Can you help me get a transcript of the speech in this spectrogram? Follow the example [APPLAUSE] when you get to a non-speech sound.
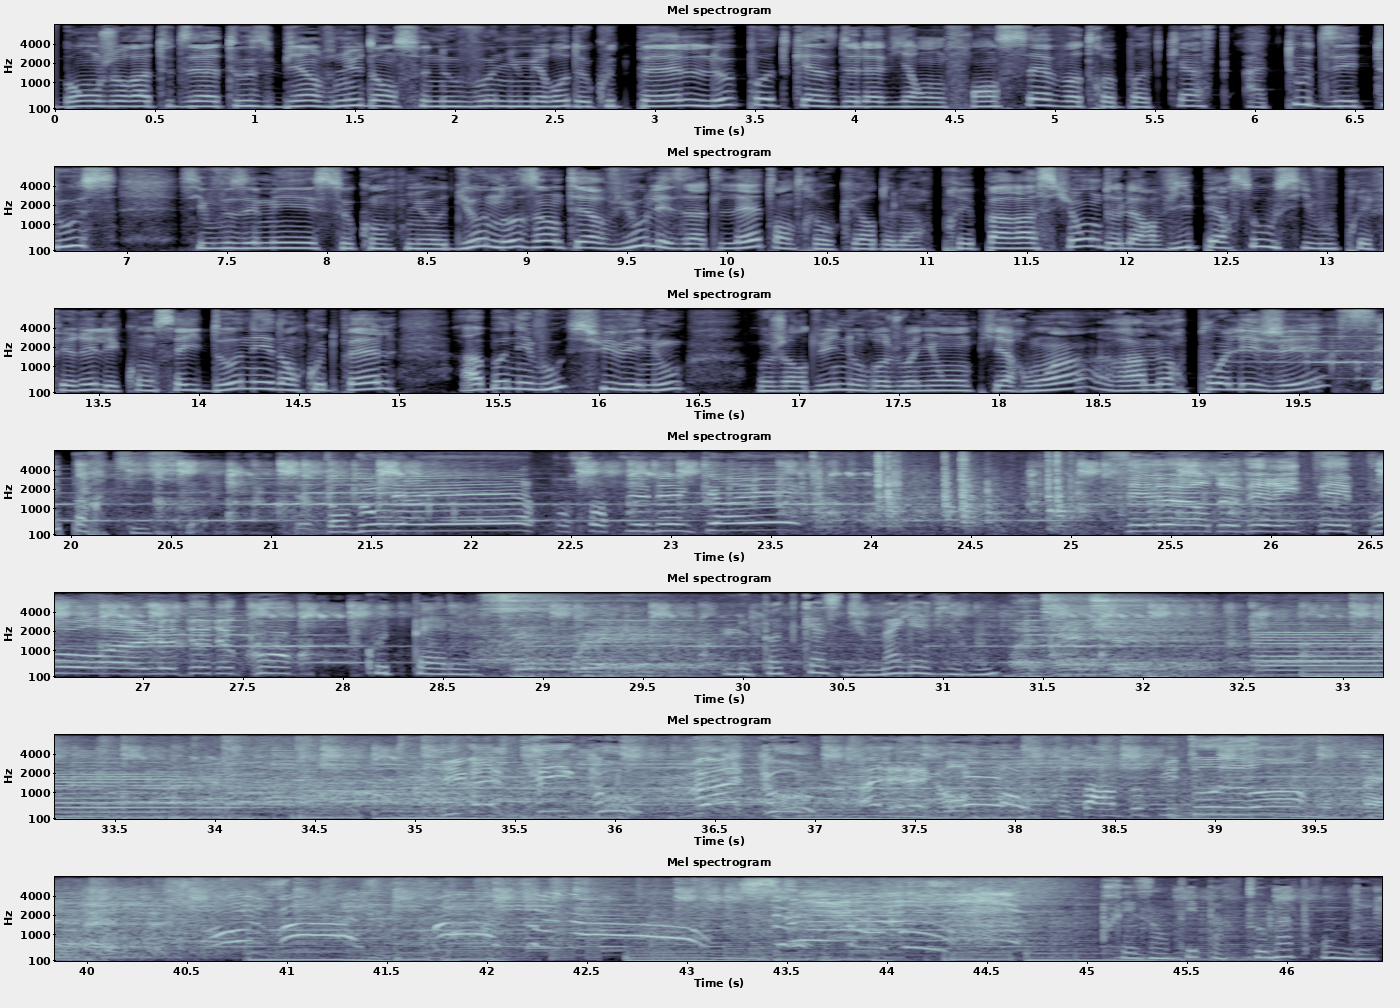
Bonjour à toutes et à tous, bienvenue dans ce nouveau numéro de Coup de pelle, le podcast de l'aviron français, votre podcast à toutes et tous. Si vous aimez ce contenu audio, nos interviews, les athlètes entrés au cœur de leur préparation, de leur vie perso ou si vous préférez les conseils donnés dans Coup de pelle, abonnez-vous, suivez-nous. Aujourd'hui, nous rejoignons Pierre Rouen, rameur poids léger. C'est parti. Derrière pour sortir bien carré. C'est l'heure de vérité pour euh, le 2 de coupe. Coup de pelle, le podcast du Magaviron Il reste 10 coups, 20 coups. Allez les gros Prépare un peu plus tôt devant. présenté par Thomas Pronguet.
